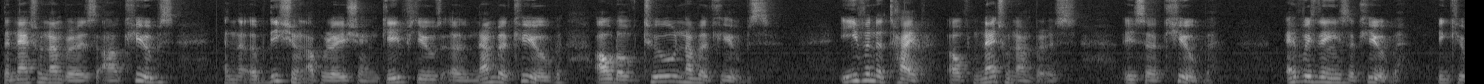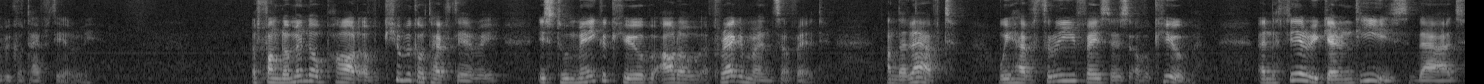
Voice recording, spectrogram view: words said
the natural numbers are cubes, and the addition operation gives you a number cube out of two number cubes. Even the type of natural numbers is a cube. Everything is a cube in cubical type theory. A fundamental part of cubical type theory is to make a cube out of fragments of it. On the left, we have three faces of a cube, and the theory guarantees that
